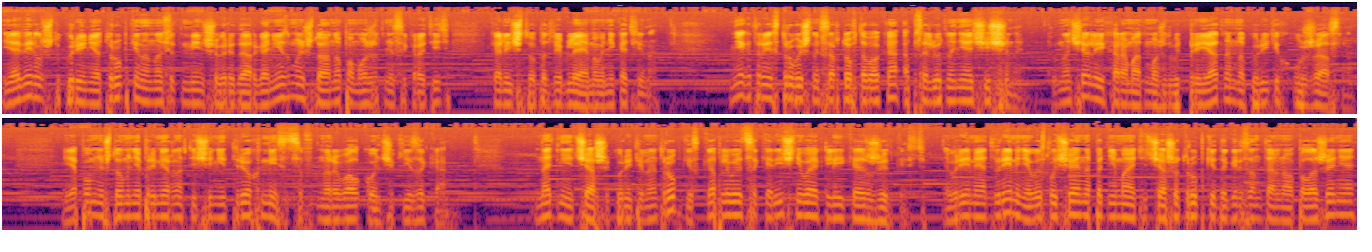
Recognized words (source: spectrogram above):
Я верил, что курение трубки наносит меньше вреда организму и что оно поможет мне сократить количество потребляемого никотина. Некоторые из трубочных сортов табака абсолютно не очищены. Вначале их аромат может быть приятным, но курить их ужасно. Я помню, что у меня примерно в течение трех месяцев нарывал кончик языка. На дне чаши курительной трубки скапливается коричневая клейкая жидкость. Время от времени вы случайно поднимаете чашу трубки до горизонтального положения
